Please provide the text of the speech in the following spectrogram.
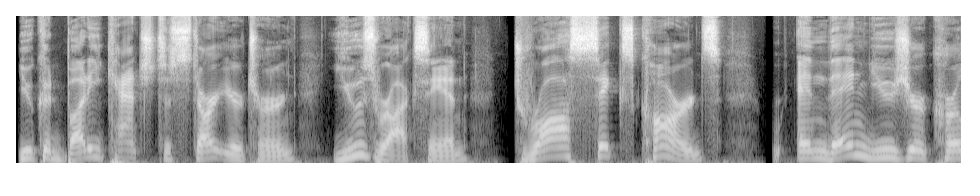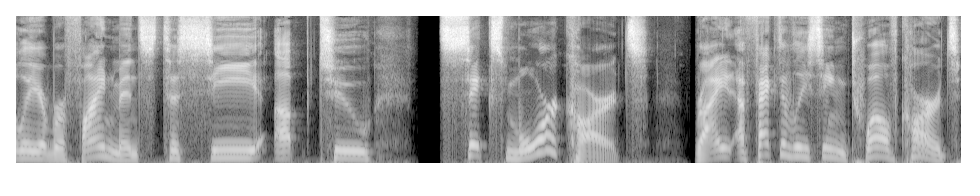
You could buddy catch to start your turn, use Roxanne, draw six cards, and then use your Kirlia refinements to see up to six more cards, right? Effectively seeing 12 cards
